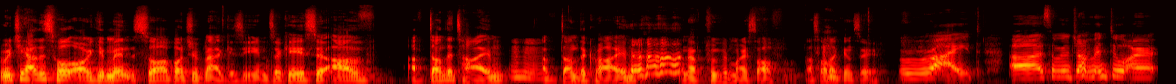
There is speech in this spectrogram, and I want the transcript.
Richie had this whole argument, saw a bunch of magazines. Okay, so I've I've done the time, Mm-hmm. I've done the crime, and I've proven myself. That's all I can say. Right. Uh, so we'll jump into our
